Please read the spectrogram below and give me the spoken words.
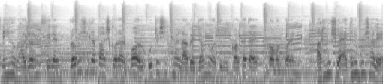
স্নেহভাজন ছিলেন। প্রবেশিকা পাশ করার পর উচ্চশিক্ষা লাভের জন্য তিনি কলকাতায় গমন করেন। আঠারোশো একানব্বই সালে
